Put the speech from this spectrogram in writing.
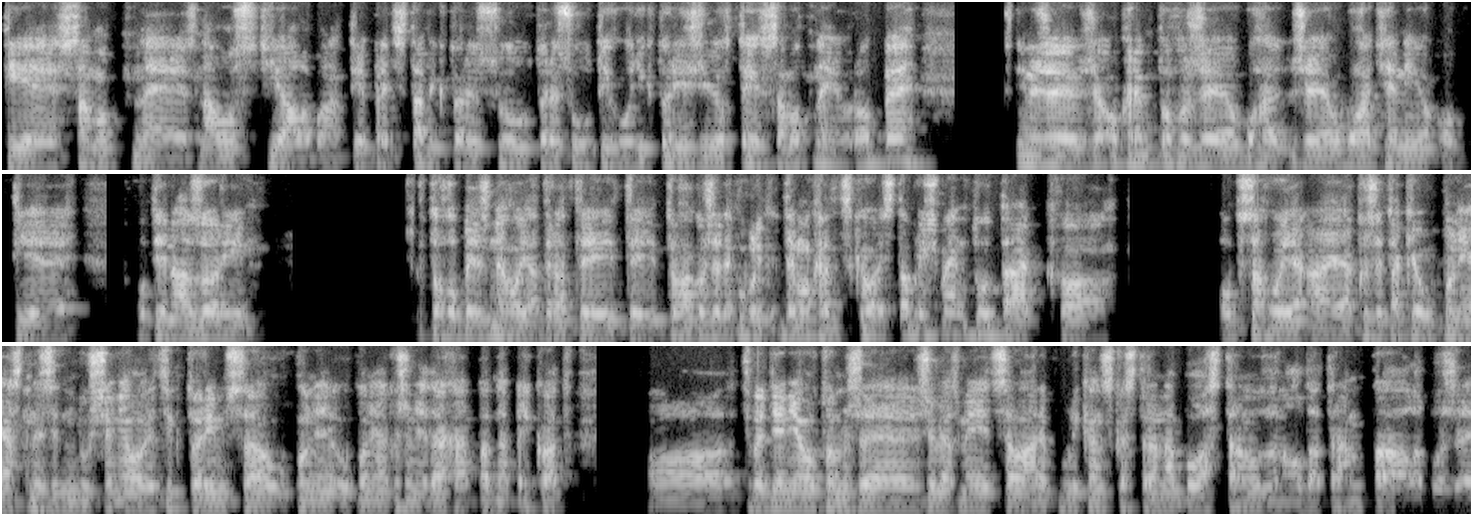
tie samotné znalosti alebo na tie predstavy, ktoré sú, ktoré sú u tých ľudí, ktorí žijú v tej samotnej Európe. tým, že, že okrem toho, že je, oboha, obohatený o tie, o tie názory toho bežného jadra tej, tej, toho akože republik, demokratického establishmentu, tak obsahuje aj akože také úplne jasné zjednodušenia o veci, ktorým sa úplne, úplne akože nedá chápať. Napríklad uh, tvrdenie o tom, že, že viac menej celá republikánska strana bola stranou Donalda Trumpa, alebo že,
